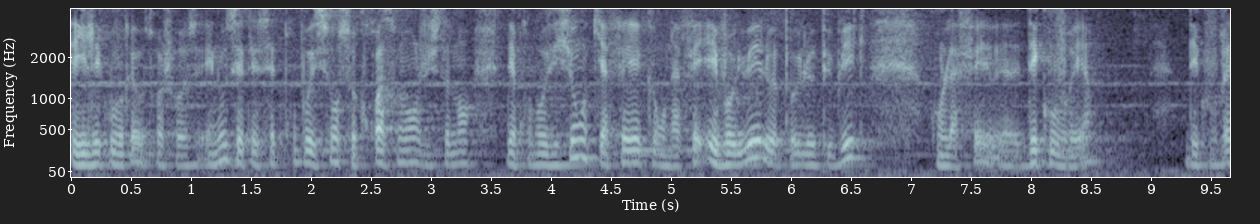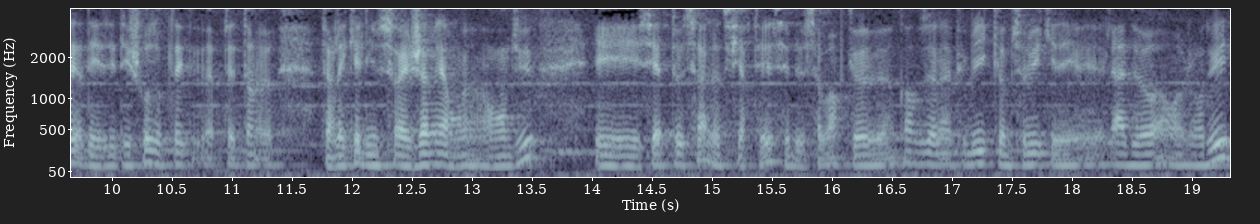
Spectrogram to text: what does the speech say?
et ils découvraient autre chose. Et nous, c'était cette proposition, ce croisement justement des propositions qui a fait qu'on a fait évoluer le, le public, qu'on l'a fait euh, découvrir découvrir des, des choses peut-être peut vers lesquelles il ne serait jamais rendu. Et c'est un peu ça notre fierté, c'est de savoir que quand vous avez un public comme celui qui est là dehors aujourd'hui,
